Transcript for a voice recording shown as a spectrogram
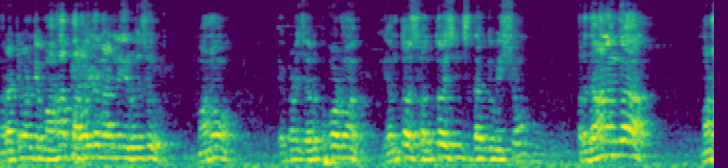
మరి అటువంటి మహాపర్వదినాన్ని ఈరోజు మనం ఇక్కడ జరుపుకోవడం ఎంతో సంతోషించదగ్గ విషయం. ప్రధానంగా మన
